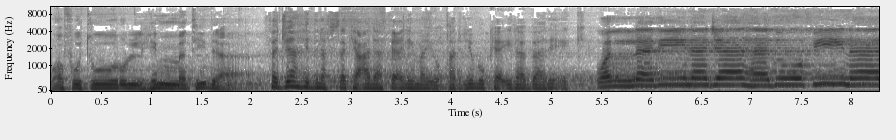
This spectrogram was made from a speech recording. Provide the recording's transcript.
وفتور الهمة داء. فجاهد نفسك على فعل ما يقربك إلى بارئك. والذين جاهدوا فينا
